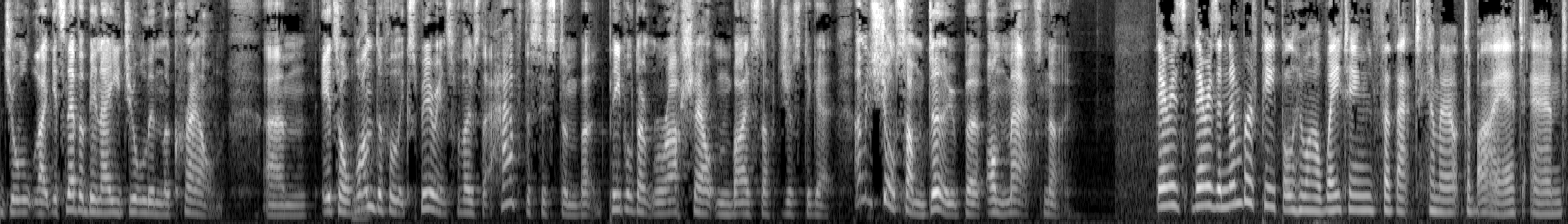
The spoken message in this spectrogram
jewel. Like it's never been a jewel in the crown. Um, it's a wonderful experience for those that have the system, but people don't rush out and buy stuff just to get. I mean, sure, some do, but en masse, no. There is there is a number of people who are waiting for that to come out to buy it, and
